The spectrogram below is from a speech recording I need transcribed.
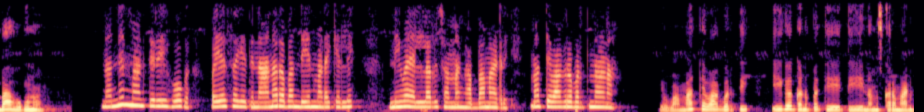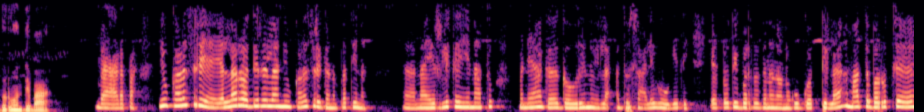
ಬಾ ಹೋಗುನು. ನನ್ನೇನ್ ಮಾಡ್ತೀರಿ? ಹೋಗ. ವಯಸ್ಸಾಗೈತೆ. ನಾನಾರ ಬಂದು ಏನ್ ಮಾಡಕ್ಕಿಲ್ಲಿ ನೀವೇ ಎಲ್ಲರೂ ಚಂದಂಗ ಹಬ್ಬ ಮಾಡ್ರಿ. ಮತ್ತೆ ಯಾವಾಗ ಬರ್ತೀನಿ ಅಣ್ಣ ಯವ್ವ ಮತ್ತೆ ಯಾವಾಗ ಬರ್ತಿ? ಈಗ ಗಣಪತಿ ಐತಿ ನಮಸ್ಕಾರ ಮಾಡಿ ಬರುವಂತೆ ಬಾ. ಬೇಡಪ್ಪ ನೀವು ಕಳಿಸ್ರಿ. ಎಲ್ಲರೂ ಅದಿರಲ್ಲ ನೀವು ಕಳಿಸ್ರಿ ಗಣಪತಿನ. ನಾ ಇರ್ಲಿಕ್ಕೆ ಏನಾತು? ಮನ್ಯಾಗ ಗೌರಿನೂ ಇಲ್ಲ. ಅದು ಸಾಲಿಗೆ ಹೋಗೈತಿ ಎಷ್ಟೊತ್ತಿಗೆ ಬರ್ತದ ನನಗೂ ಗೊತ್ತಿಲ್ಲ. ಮತ್ತೆ ಬರುತ್ತೆ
